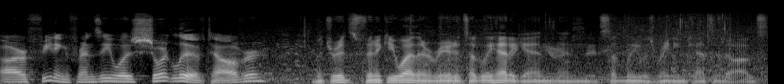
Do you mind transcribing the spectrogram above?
Our feeding frenzy was short lived, however. Madrid's finicky weather reared its ugly head again, and suddenly it was raining cats and dogs.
